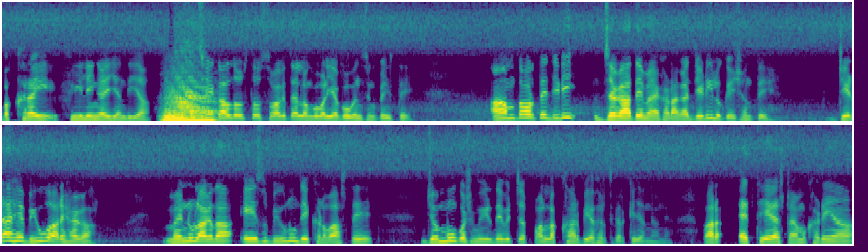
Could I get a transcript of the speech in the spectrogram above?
ਵੱਖਰਾ ਹੀ ਫੀਲਿੰਗ ਆਈ ਜਾਂਦੀ ਆ। ਸਤਿ ਸ਼੍ਰੀ ਅਕਾਲ ਦੋਸਤੋ, ਸਵਾਗਤ ਹੈ ਲੰਗੋਵਾਲੀਆ ਗੋਬਿੰਦ ਸਿੰਘ ਪਿੰਜ ਤੇ। ਆਮ ਤੌਰ ਤੇ ਜਿਹੜੀ ਜਗ੍ਹਾ ਤੇ ਮੈਂ ਖੜਾਂਗਾ ਜਿਹੜੀ ਲੋਕੇਸ਼ਨ ਤੇ, ਜਿਹੜਾ ਇਹ ਵਿਊ ਆ ਰਿਹਾ ਹੈਗਾ ਮੈਨੂੰ ਲੱਗਦਾ ਇਸ ਵਿਊ ਨੂੰ ਦੇਖਣ ਵਾਸਤੇ ਜੰਮੂ ਕਸ਼ਮੀਰ ਦੇ ਵਿੱਚ ਆਪਾਂ ਲੱਖਾਂ ਰੁਪਇਆ ਖਰਚ ਕਰਕੇ ਜਾਂਦੇ ਹੁੰਦੇ ਆ। ਪਰ ਇੱਥੇ ਇਸ ਟਾਈਮ ਖੜੇ ਆ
